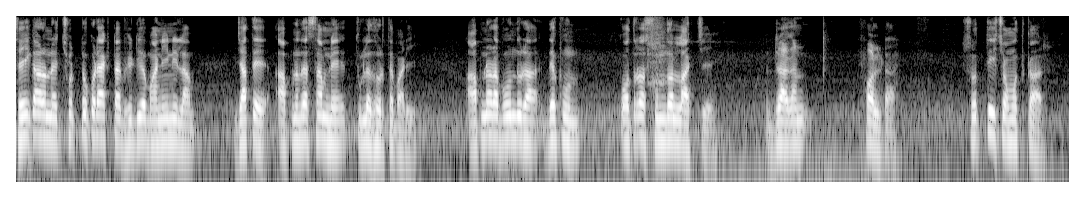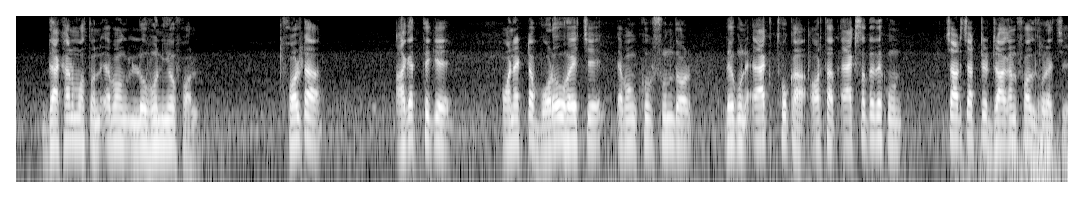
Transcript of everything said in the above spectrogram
সেই কারণে ছোট্ট করে একটা ভিডিও বানিয়ে নিলাম, যাতে আপনাদের সামনে তুলে ধরতে পারি। আপনারা বন্ধুরা দেখুন কতটা সুন্দর লাগছে ড্রাগন ফলটা। সত্যিই চমৎকার, দেখার মতন এবং লোভনীয় ফল। ফলটা আগের থেকে অনেকটা বড়ও হয়েছে এবং খুব সুন্দর দেখুন, এক থোকা, অর্থাৎ একসাথে দেখুন চার চারটে ড্রাগন ফল ধরেছে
